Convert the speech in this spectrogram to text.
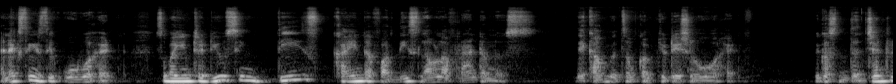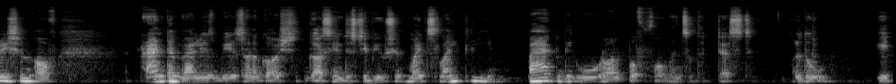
And next thing is the overhead. So by introducing these kind of or these level of randomness, they come with some computational overhead. Because the generation of random values based on a Gaussian distribution might slightly impact the overall performance of the test. Although it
